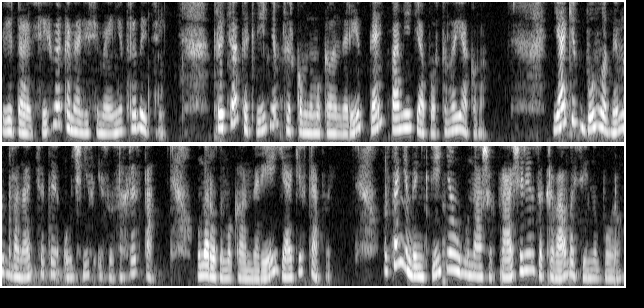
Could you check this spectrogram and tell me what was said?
Вітаю всіх на каналі Сімейні Традиції. 30 квітня в церковному календарі День пам'яті апостола Якова. Яків був одним з 12 учнів Ісуса Христа. У народному календарі Яків теплий. Останній день квітня у наших пращурів закривав весільну пору.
